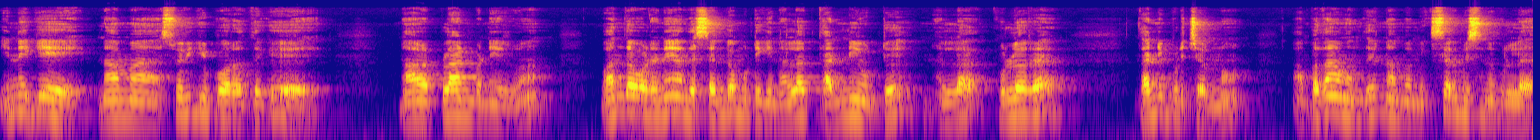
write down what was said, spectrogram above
இன்றைக்கி நாம் சுருக்கி போகிறதுக்கு நான் பிளான் பண்ணியிருக்கோம் வந்த உடனே அந்த செங்கமுட்டிக்கு நல்லா தண்ணி விட்டு நல்லா குளிர தண்ணி பிடிச்சிடணும். அப்போ தான் வந்து நம்ம மிக்சர் மிஷினுக்குள்ளே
